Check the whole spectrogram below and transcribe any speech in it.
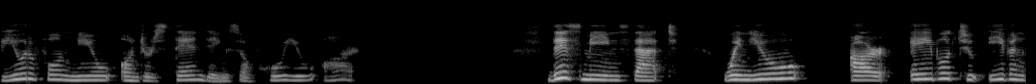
beautiful new understandings of who you are. This means that when you are able to even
